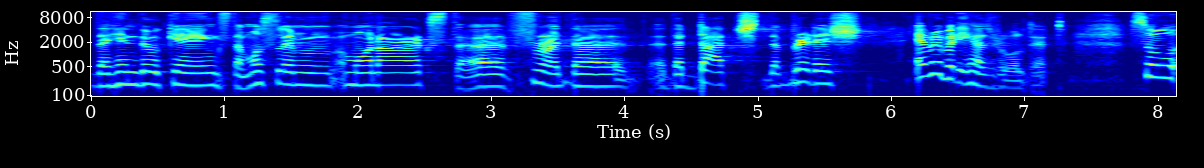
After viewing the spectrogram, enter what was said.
the Hindu kings, the Muslim monarchs, the, the, the Dutch, the British. Everybody has ruled it. So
